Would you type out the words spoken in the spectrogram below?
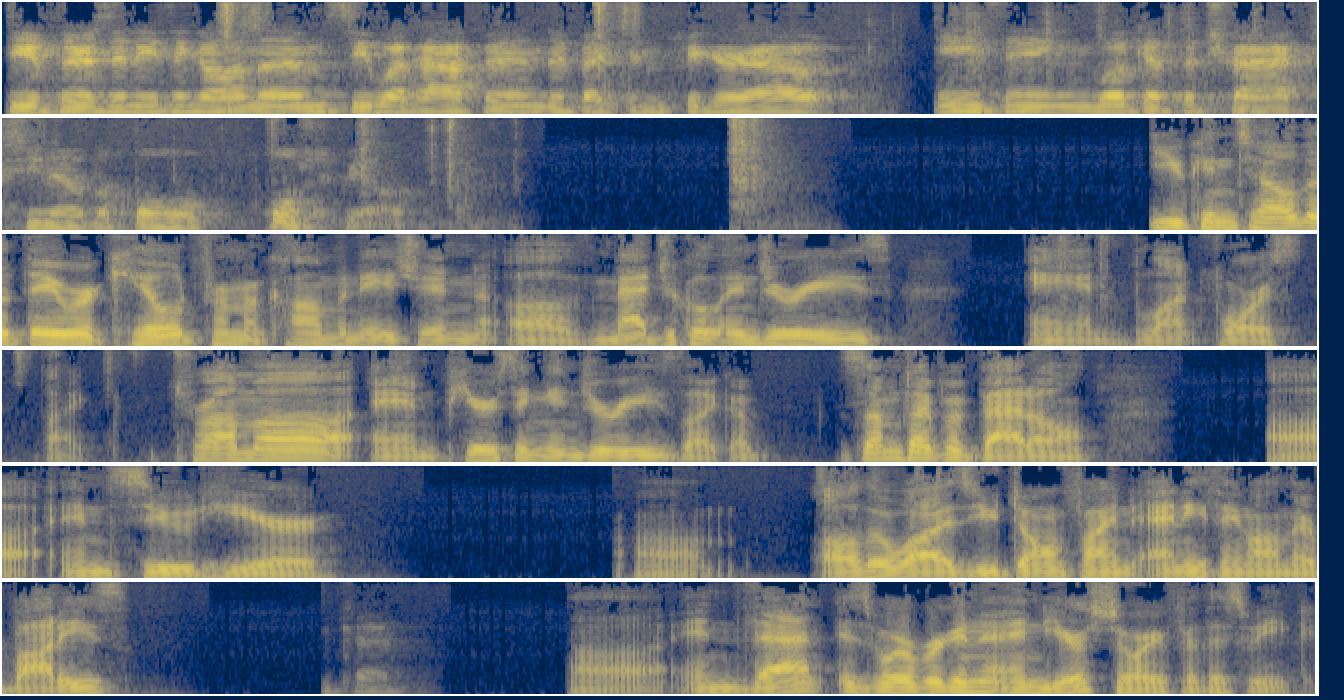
see if there's anything on them, see what happened, if I can figure out anything, look at the tracks, you know, the whole whole spiel. You can tell that they were killed from a combination of magical injuries and blunt force like trauma and piercing injuries, like a some type of battle uh, ensued here. Um, otherwise, you don't find anything on their bodies, Okay. uh, and that is where we're going to end your story for this week.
